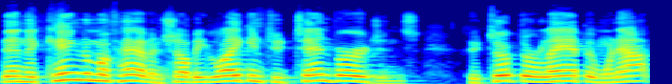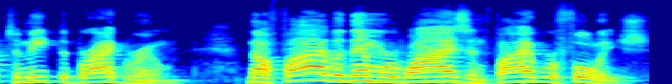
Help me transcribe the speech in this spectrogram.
Then the kingdom of heaven shall be likened to ten virgins who took their lamp and went out to meet the bridegroom. Now five of them were wise and five were foolish.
